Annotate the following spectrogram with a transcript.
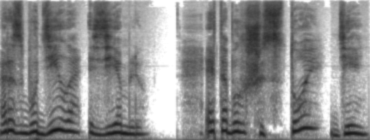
разбудило землю. Это был шестой день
